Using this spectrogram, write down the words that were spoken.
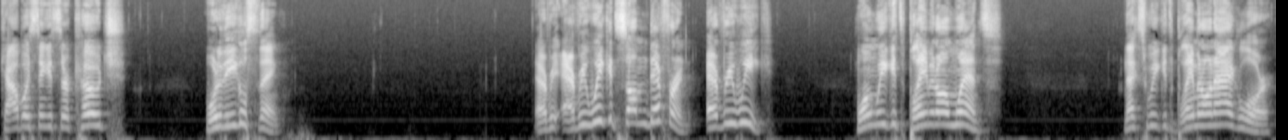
Cowboys think it's their coach. What do the Eagles think? Every every week it's something different. Every week. One week it's blame it on Wentz. Next week it's blame it on Agholor.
